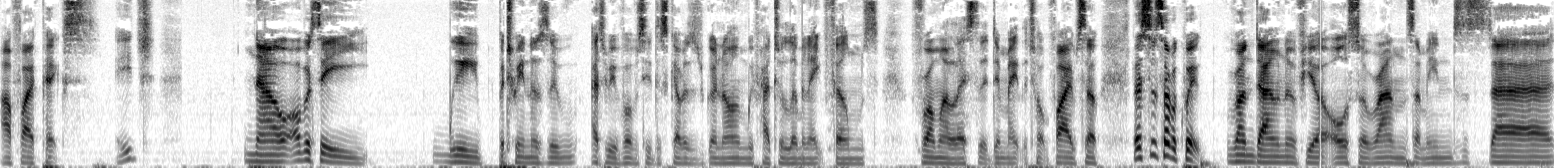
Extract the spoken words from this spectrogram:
our five picks each. Now, obviously, we between us, as we've obviously discovered as we're going on, we've had to eliminate films from our list that didn't make the top five. So let's just have a quick rundown of your also runs. I mean, uh,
